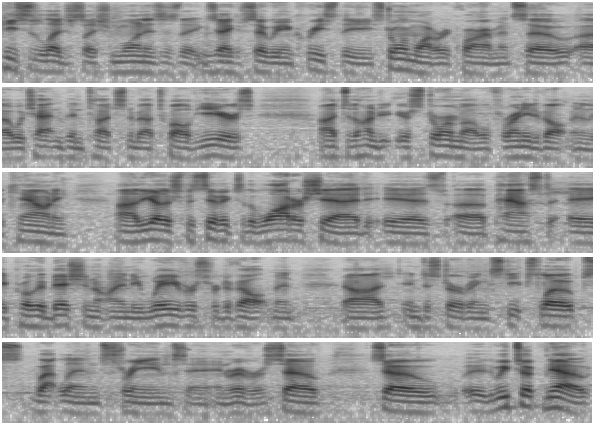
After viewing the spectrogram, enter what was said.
pieces of legislation. One is, as the executive said, we increased the stormwater requirements, so, uh, which hadn't been touched in about 12 years, uh, to the 100-year storm level for any development in the county. Uh, the other specific to the watershed is uh, passed a prohibition on any waivers for development uh, in disturbing steep slopes, wetlands, streams, and, and rivers. So, so uh, we took note.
